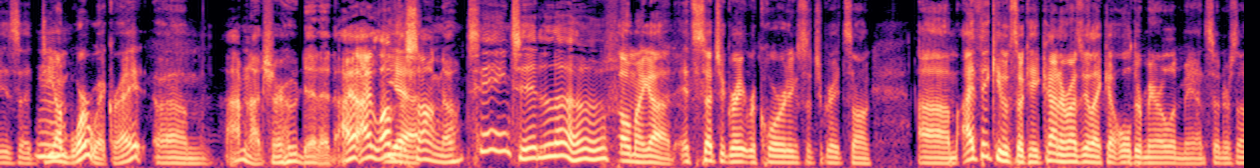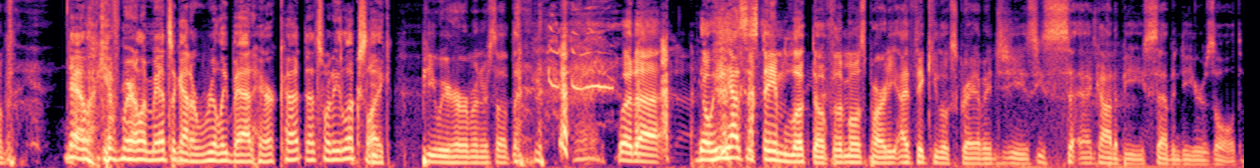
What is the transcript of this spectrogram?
Is uh, Mm. Dionne Warwick, right? Um, I'm not sure who did it. I, I love Yeah. the song though. Tainted love. oh my god, it's such a great recording, such a great song. Um, I think he looks okay. He kind of reminds me of like an older Marilyn Manson or something, Yeah, like if Marilyn Manson got a really bad haircut, that's what he looks like. Pee Wee Herman or something. but uh, no, he has the same look though. For the most part, he, I think he looks great. I mean, geez, he's uh, got to be seventy years old.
